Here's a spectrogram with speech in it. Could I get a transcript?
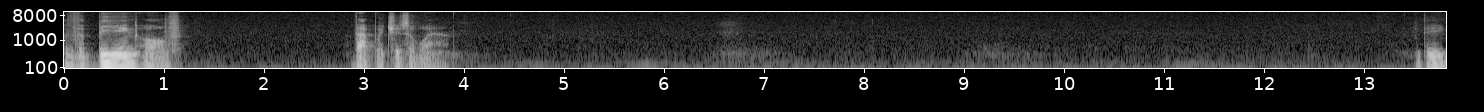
the being of that which is aware. The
